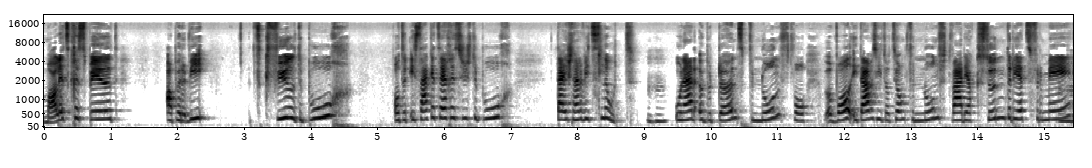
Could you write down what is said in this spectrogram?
mal jetzt kein Bild, aber wie das Gefühl, der Bauch, oder ich sage jetzt eigentlich, es ist der Bauch, der ist dann wie zu laut. Und dann übertönt die Vernunft, wo, obwohl in dieser Situation die Vernunft wäre ja gesünder jetzt für mich,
